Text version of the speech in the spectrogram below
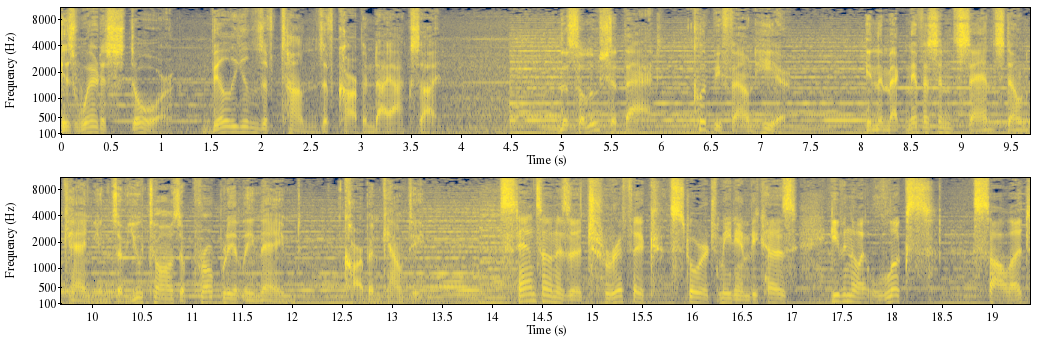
is where to store billions of tons of carbon dioxide. The solution to that could be found here, in the magnificent sandstone canyons of Utah's appropriately named Carbon County. Sandstone is a terrific storage medium because even though it looks solid,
